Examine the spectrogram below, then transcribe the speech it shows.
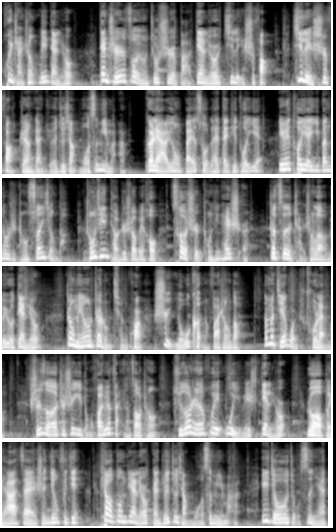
会产生微电流。电池作用就是把电流积累释放，积累释放，这样感觉就像摩斯密码。哥俩用白醋来代替唾液，因为唾液一般都是呈酸性的。重新调制设备后，测试重新开始。这次产生了微弱电流，证明这种情况是有可能发生的。那么结果就出来了，实则这是一种化学反应造成，许多人会误以为是电流。若补牙在神经附近跳动电流，感觉就像摩斯密码。一九九四年，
